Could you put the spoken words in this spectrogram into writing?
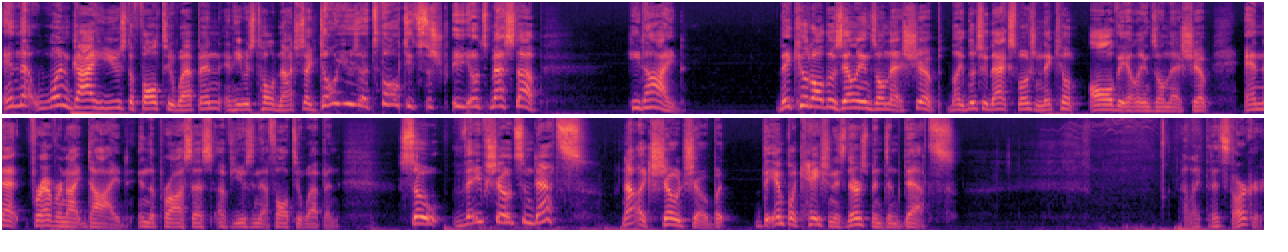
And that one guy who used the faulty weapon and he was told not. She's like, "Don't use it. It's faulty. It's just, you know, it's messed up." He died. They killed all those aliens on that ship. Like literally that explosion, they killed all the aliens on that ship, and that Forever Knight died in the process of using that faulty weapon. So they've showed some deaths. Not like showed show, but the implication is there's been some deaths. I like that it's darker.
